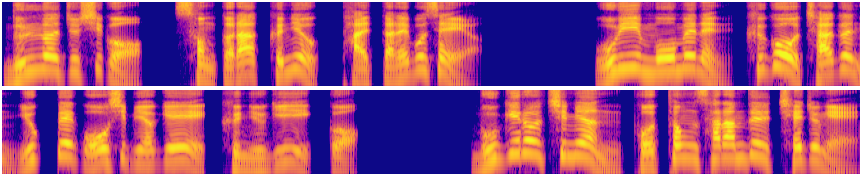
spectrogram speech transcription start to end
눌러주시고 손가락 근육 발달해보세요. 우리 몸에는 크고 작은 650여 개의 근육이 있고 무게로 치면 보통 사람들 체중의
